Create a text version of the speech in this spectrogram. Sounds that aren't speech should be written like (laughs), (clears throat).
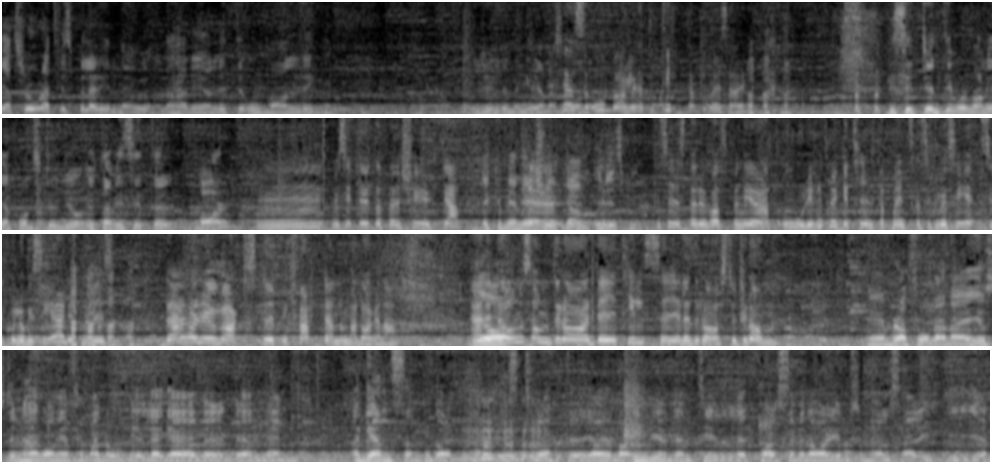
jag tror att vi spelar in nu. Det här är ju en lite ovanlig Gyllene grenen Det känns så obehagligt att du tittar på mig så här. (laughs) Vi sitter ju inte i vår vanliga poddstudio utan vi sitter var? Mm, vi sitter utanför en kyrka. Ekumeniakyrkan Eh, i Visby. Precis, där du har spenderat orimligt mycket tid för att man inte ska psykologisera, psykologisera det på något vis. Där har du varit stup i kvarten de här dagarna. Är Ja. det de som drar dig till sig eller dras du till dem? Det är en bra fråga. Nej, just den här gången får man nog lägga över den eh, agensen på dem faktiskt. För att eh, jag var inbjuden till ett par seminarium som hölls här i, i eh,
